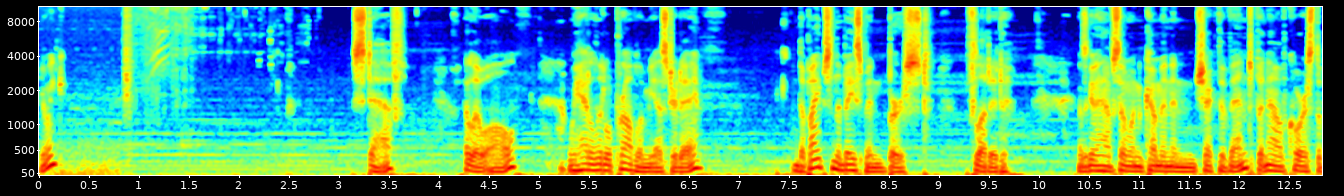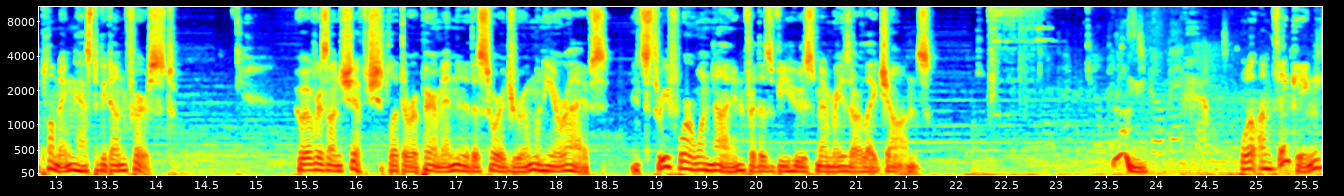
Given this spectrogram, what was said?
yoink. Staff. Hello all. We had a little problem yesterday. The pipes in the basement burst. Flooded. I was gonna have someone come in and check the vent, but now of course the plumbing has to be done first. Whoever's on shift should let the repairman into the storage room when he arrives. It's 3419 for those of you whose memories are like John's. Bankrupt. Well, I'm thinking,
